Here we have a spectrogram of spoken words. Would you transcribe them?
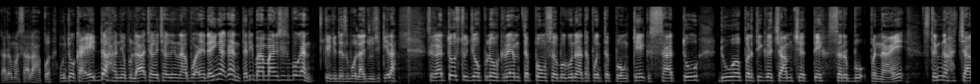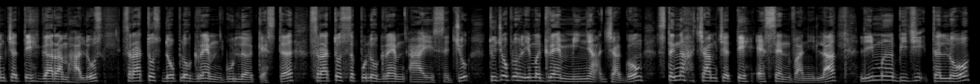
Tak ada masalah apa. Untuk kaedahnya pula, cara-cara nak buat ni. Dah ingat kan? Tadi bahan-bahan yang saya sebut kan? Okey, kita sebut laju sikit lah. 170 gram tepung serbaguna ataupun tepung kek. 1, 2 per 3 camca teh serbuk penaik. Setengah camca teh garam halus. 120 gram gula kester. 110 gram air sejuk. 75 gram minyak jagung. Setengah camca teh esen vanila. 5 biji telur.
